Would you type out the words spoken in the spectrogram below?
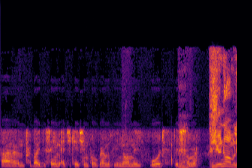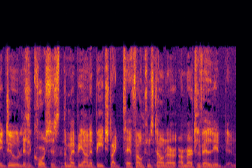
um, provide the same education programs we normally would this Yeah. summer. Because you normally do little courses that might be on a beach, like say Fountainstown or, or Myrtleville. You'd uh,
